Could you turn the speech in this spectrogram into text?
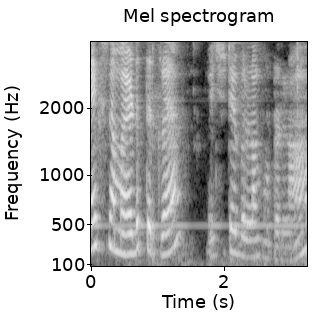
நெக்ஸ்ட் நம்ம எடுத்துருக்கிற வெஜிடபிள்லாம் போட்டுடலாம்.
